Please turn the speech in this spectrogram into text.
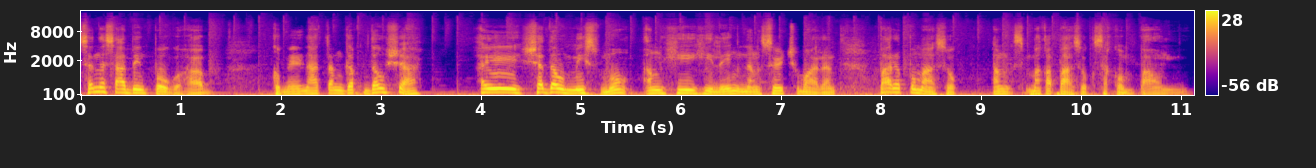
sa nasabing Pogo Hub. Kung may natanggap daw siya, ay siya daw mismo ang hihiling ng search warrant para pumasok ang makapasok sa compound.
